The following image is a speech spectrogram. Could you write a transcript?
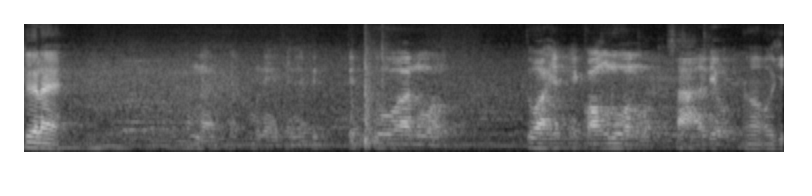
คืออะไรขนาดแบบมันเองเป็นเป็นเป็นตัวหน่วง ตัวเฮ็ดไอ้กองหน่วงสาแล้วเดียวอ๋อโอเค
